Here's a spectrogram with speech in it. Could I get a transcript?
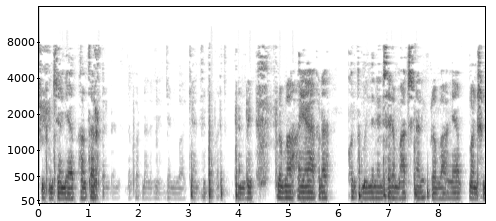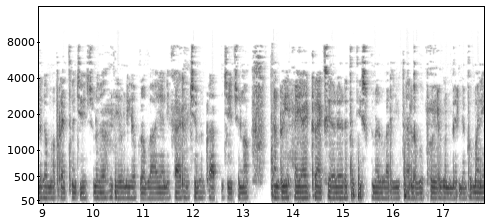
చూపించండి. ఆ ప్రాంతాలకు వెళ్ళడానికి వాక్యాన్ని సిద్ధపరచండి. ప్రభా అయా అక్కడ కొంతమంది నేను సరే మార్చడానికి ప్రభా అయా మనుషులుగా మా ప్రయత్నం చేస్తుండగా దేవునిగా ప్రభా అయా కార్యం చేయమని ప్రార్థన చేస్తున్నాం తండ్రి అయా ట్రాక్స్ ఎవరెవరైతే తీసుకున్నారో వారి జీవితాల్లో గొప్ప వెలుగును మీరు నింపమని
